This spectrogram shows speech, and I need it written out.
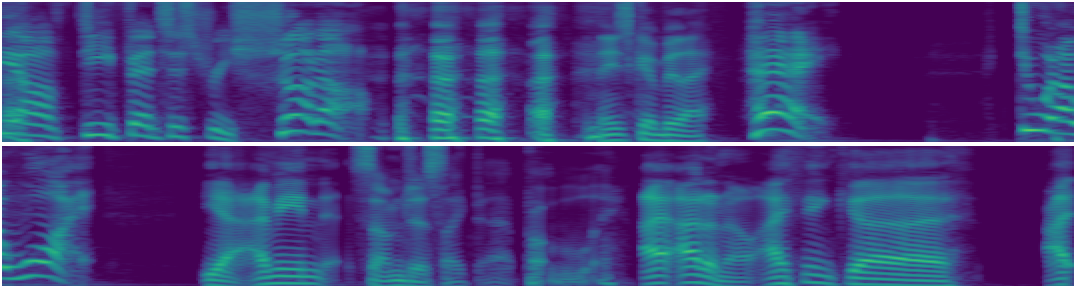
Seahawks defense history. Shut up. and he's going to be like, hey, do what I want. yeah, I mean, some just like that, probably. I, I don't know. I think, uh, I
